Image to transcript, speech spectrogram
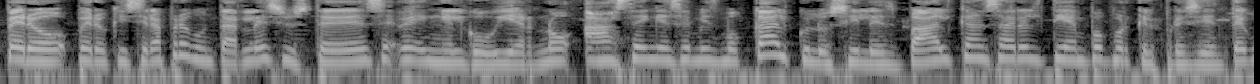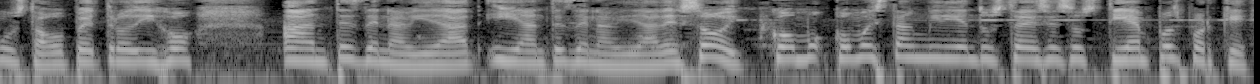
pero, pero quisiera preguntarle si ustedes en el gobierno hacen ese mismo cálculo, si les va a alcanzar el tiempo, porque el presidente Gustavo Petro dijo antes de Navidad y antes de Navidad es hoy. ¿Cómo, cómo están midiendo ustedes esos tiempos? Porque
